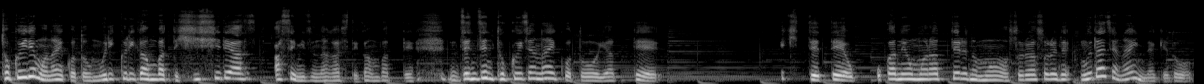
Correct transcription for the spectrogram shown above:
得意でもないことを無理くり頑張って必死で汗水流して頑張って全然得意じゃないことをやって生きててお金をもらってるのもそれはそれで無駄じゃないんだけど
